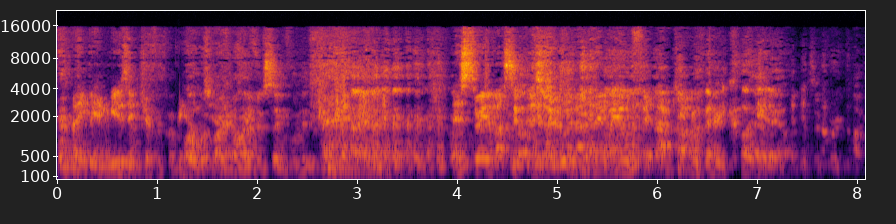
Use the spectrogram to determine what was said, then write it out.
I think being music driven probably Well, helps we're you. both there not simple. There's three of us in this room, and I think we all fit I'm keeping part. very quiet. yeah, it's a group hug.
